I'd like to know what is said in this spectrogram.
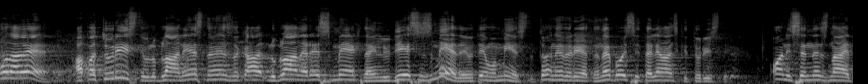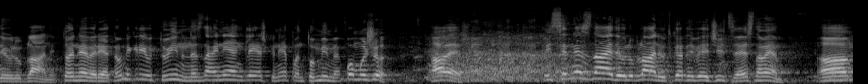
ona ve, a pa turisti v Ljubljani, jaz ne vem zakaj, Ljubljana je res mehna in ljudje se zmedejo v tem mestu, to je neverjetno, najbolj so italijanski turisti. Oni se ne znajdejo v Ljubljani, to je neverjetno. Oni grejo v tujino, ne znajo ne angliško, ne pantomime, bomo že, a veš. In se ne znajdejo v Ljubljani, odkar ni več žice, jaz ne vem. Um,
